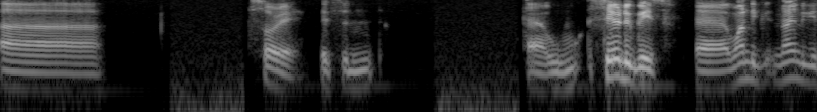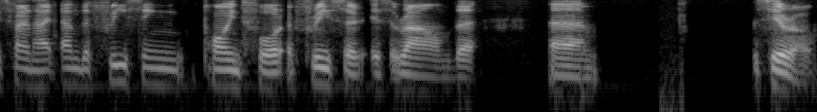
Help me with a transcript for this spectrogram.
uh sorry it's an uh, zero degrees uh, one degree, nine degrees fahrenheit and the freezing point for a freezer is around the um, zero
